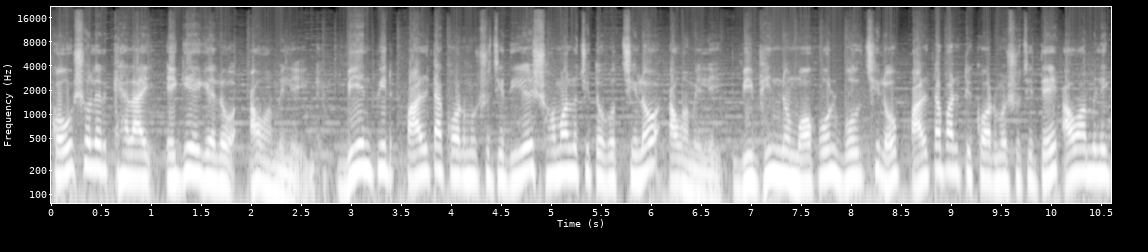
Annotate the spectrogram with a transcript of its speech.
কৌশলের খেলায় এগিয়ে গেল আওয়ামী লীগ। বিএনপির পাল্টা কর্মসূচি দিয়ে সমালোচিত হচ্ছিল আওয়ামী লীগ। বিভিন্ন মহল বলছিল, পাল্টাপাল্টি কর্মসূচিতে আওয়ামী লীগ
